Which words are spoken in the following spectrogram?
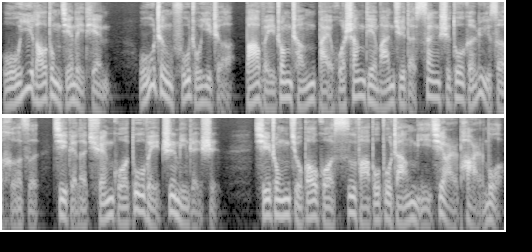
五一劳动节那天，无政府主义者把伪装成百货商店玩具的三十多个绿色盒子寄给了全国多位知名人士，其中就包括司法部部长米切尔·帕尔默。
